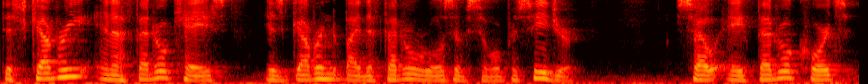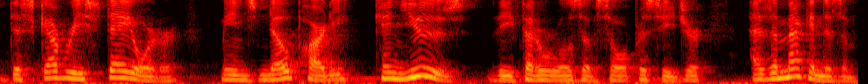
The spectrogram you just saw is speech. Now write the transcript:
discovery in a federal case is governed by the federal rules of civil procedure. So a federal court's discovery stay order means no party can use the federal rules of civil procedure as a mechanism,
